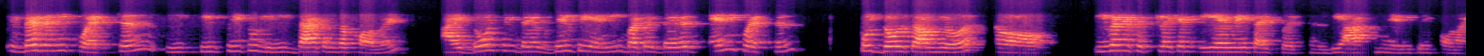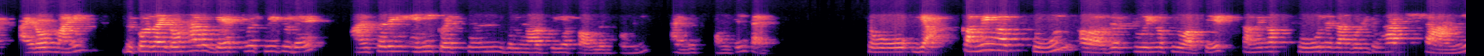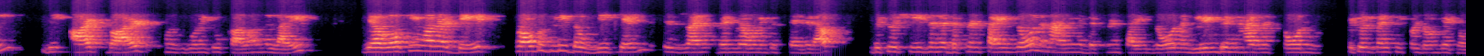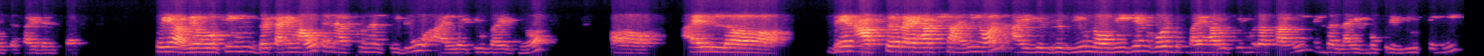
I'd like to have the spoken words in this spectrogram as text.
If there's any question, feel free to leave that in the comments. I don't think there will be any, but if there is any question, put those down here. Uh, even if it's like an AMA type question, the ask me anything format. I don't mind because I don't have a guest with me today. Answering any question will not be a problem for me at this point in time. So yeah, coming up soon, uh, just doing a few updates. Coming up soon is I'm going to have Shani, the art bard, who's going to come on the live. We are working on a date. Probably the weekend is when, when we're going to set it up because she's in a different time zone and I'm in a different time zone and LinkedIn has its own because then people don't get notified and stuff. So yeah, we are working the time out and as soon as we do, I'll let you guys know. Uh, I'll uh, then after I have Shani on, I will review Norwegian Wood by Haruki Murakami in the live book review thingy.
